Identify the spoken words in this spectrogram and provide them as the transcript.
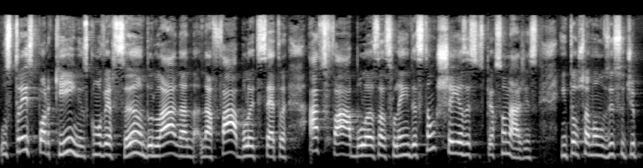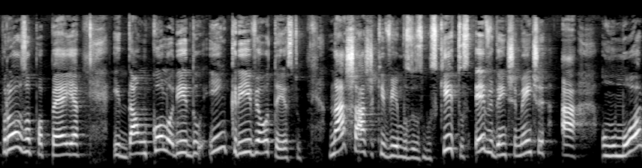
Os três porquinhos conversando lá na, na, fábula, etc. As fábulas, as lendas estão cheias desses personagens. Então chamamos isso de prosopopeia e dá um colorido incrível ao texto. Na charge que vimos dos mosquitos, evidentemente há um humor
